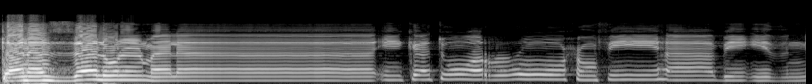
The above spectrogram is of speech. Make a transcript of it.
تنزل الملائكة الملائكة والروح فيها بإذن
